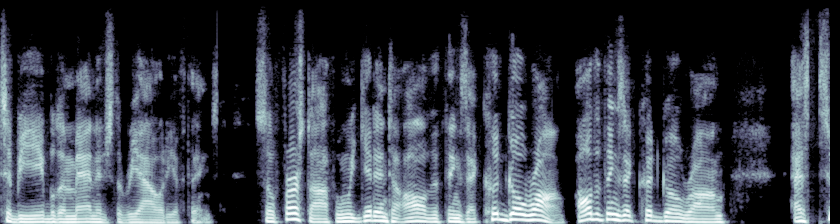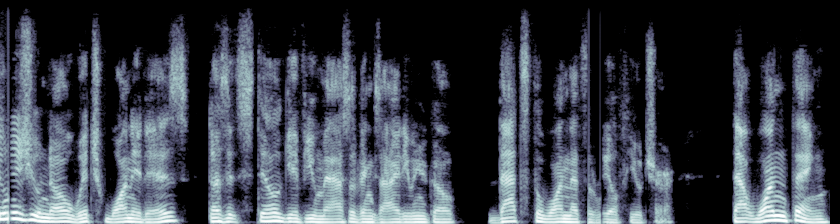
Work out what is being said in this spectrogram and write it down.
to be able to manage the reality of things. So first off, when we get into all of the things that could go wrong, all the things that could go wrong, as soon as you know which one it is, does it still give you massive anxiety when you go, that's the one that's the real future? That one thing,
